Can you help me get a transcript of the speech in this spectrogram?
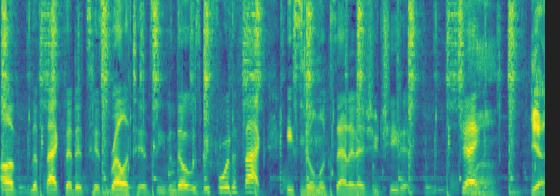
of the fact that it's his relatives even though it was before the fact he still looks at it as you cheated. Jay? Wow. Yeah.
